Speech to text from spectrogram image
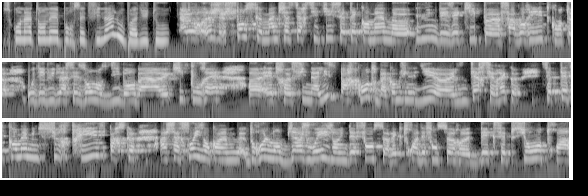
ce qu'on attendait pour cette finale ou pas du tout Alors, je pense que Manchester City, c'était quand même euh, une des équipes euh, favorites quand euh, au début de la saison, on se dit, bon, bah, qui pourrait être finaliste Par contre, bah, comme je l'ai dit, l'Inter, c'est vrai que c'est peut-être quand même une surprise parce que à chaque fois, ils ont quand même drôlement bien joué. Ils ont une défense avec trois défenseurs d'exception, trois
